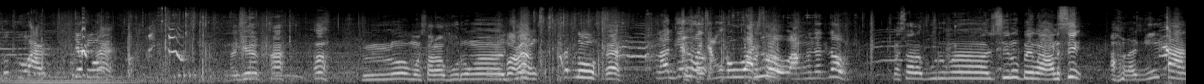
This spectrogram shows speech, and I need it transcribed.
Tuh tuh anjing lu. Anjir, ah, ah. Lu masalah burung aja. Bangket lu. Eh, Lagian lu kacang duluan lu, banget lu. masalah burung aja sih lu bagaimana sih? Ah lagian.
